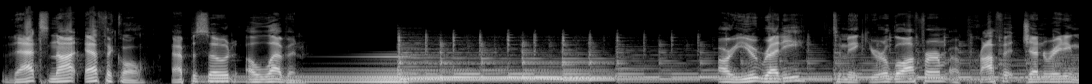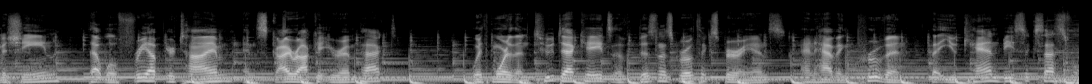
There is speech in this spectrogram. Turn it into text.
That's Not Ethical, Episode 11. Are you ready to make your law firm a profit generating machine that will free up your time and skyrocket your impact? With more than two decades of business growth experience and having proven that you can be successful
